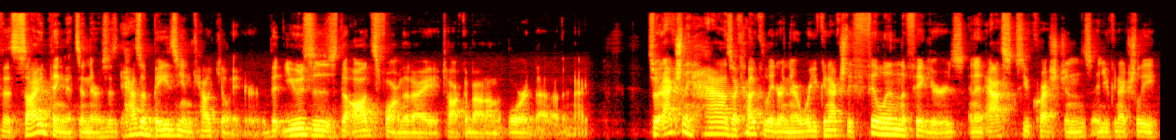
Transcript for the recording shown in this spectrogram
the side thing that's in there is it has a Bayesian calculator that uses the odds form that I talk about on the board that other night. So it actually has a calculator in there where you can actually fill in the figures and it asks you questions and you can actually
